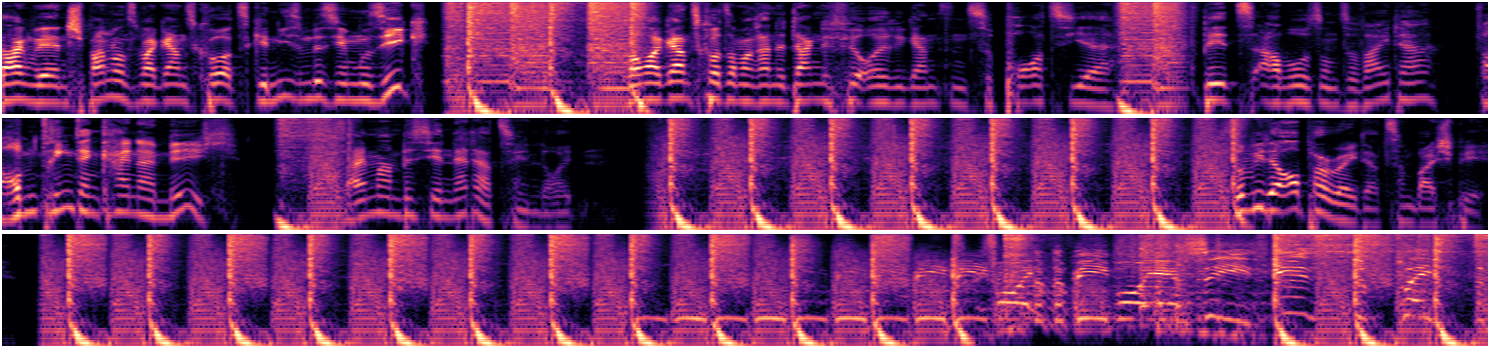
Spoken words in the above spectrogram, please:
Sagen, wir entspannen uns mal ganz kurz, genießen ein bisschen Musik. Nochmal ganz kurz am Rande, danke für eure ganzen Supports hier, Bits, Abos und so weiter. Warum trinkt denn keiner Milch? Sei mal ein bisschen netter zu den Leuten. So wie der Operator zum Beispiel. For the B-boy MCs in the place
